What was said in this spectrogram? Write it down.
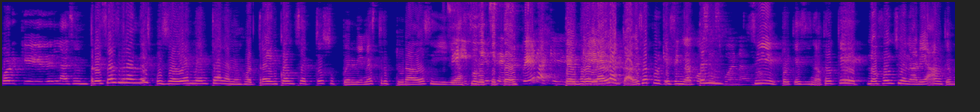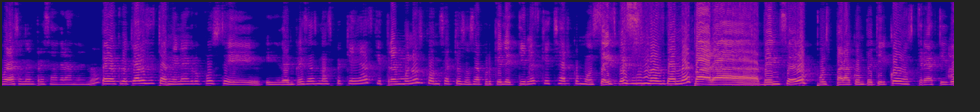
Porque de las empresas grandes, pues obviamente a lo mejor traen conceptos súper bien estructurados y Sí, y así de que se te, espera que... te vuela la cabeza porque que si no te... cosas buenas, ¿no? Sí, porque si no creo que no funcionaría aunque fueras una empresa grande, ¿no? Pero creo que a veces también hay grupos de, de empresas más pequeñas que traen buenos conceptos, o sea, porque le tienes que echar como seis veces más ganas para vencer o pues para competir con los creativos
